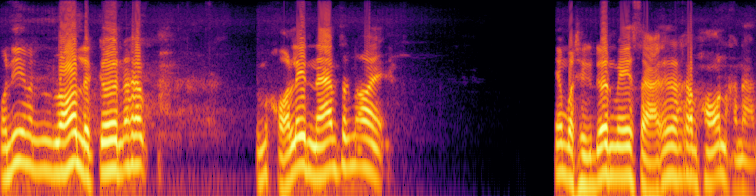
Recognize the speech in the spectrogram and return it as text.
วันนี้มันร้อนเหลือเกินนะครับ ผมขอเล่นน้ำสักหน่อย ยังมาถึงเดือนเมษาแล้วนะครับฮ้อนขนาด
